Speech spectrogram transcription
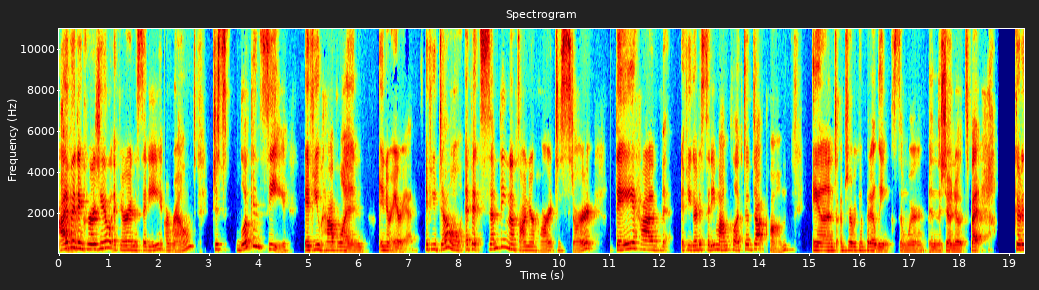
I would encourage you, if you're in a city around, just look and see if you have one in your area. If you don't, if it's something that's on your heart to start, they have, if you go to citymomcollective.com, and I'm sure we can put a link somewhere in the show notes, but go to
